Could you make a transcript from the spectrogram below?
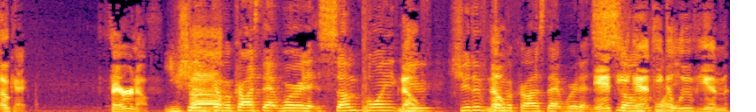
Okay, fair enough. You should have Uh, come across that word at some point. no. You should have No. come across that word at Anti some point. antediluvian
